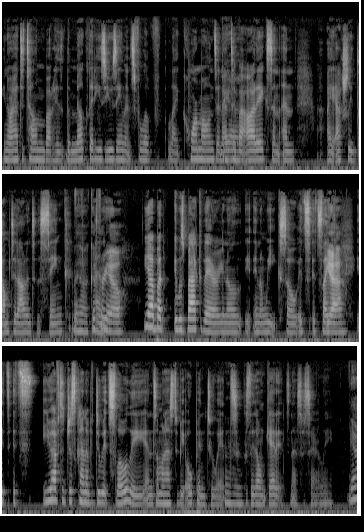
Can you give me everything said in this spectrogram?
you know, I had to tell him about his the milk that he's using that's full of like hormones and Yeah. antibiotics and and I actually dumped it out into the sink. Yeah, good for you. Yeah, but it was back there, you know, in a week. So it's it's like yeah. it's it's you have to just kind of do it slowly and someone has to be open to it because Mhm. they don't get it necessarily. Yeah,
